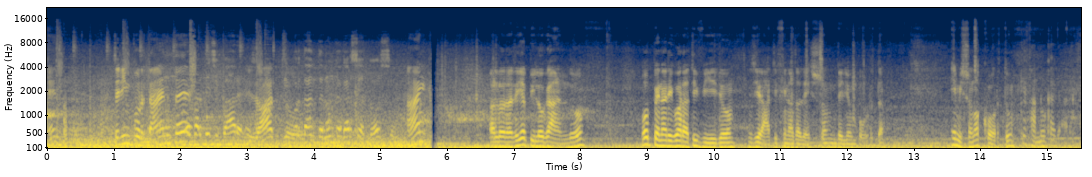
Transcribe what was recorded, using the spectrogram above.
niente. C'è l'importante... È partecipare. Esatto. L'importante è non cagarsi addosso. Anche... Allora, riepilogando, ho appena riguardato i video girati fino ad adesso degli onboard e mi sono accorto Che fanno cagare.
